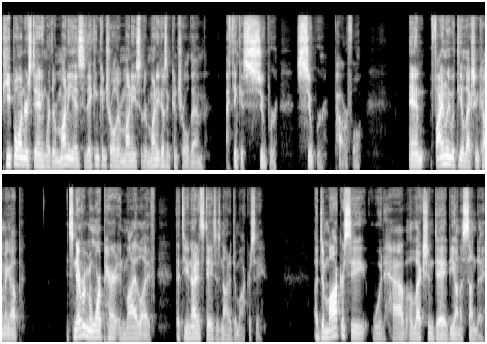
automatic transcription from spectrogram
people understanding where their money is so they can control their money so their money doesn't control them, I think is super, super powerful. And finally, with the election coming up, it's never been more apparent in my life that the United States is not a democracy. A democracy would have election day be on a Sunday,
